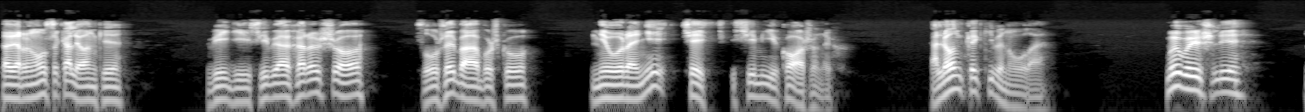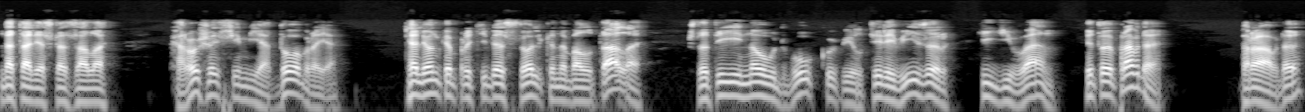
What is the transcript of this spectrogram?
Повернулся к Аленке. «Веди себя хорошо. Слушай бабушку. Не урони честь семьи кожаных». Аленка кивнула. «Мы вышли», — Наталья сказала. «Хорошая семья, добрая. Аленка про тебя столько наболтала, что ты ей ноутбук купил, телевизор и диван. Это правда?» «Правда.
